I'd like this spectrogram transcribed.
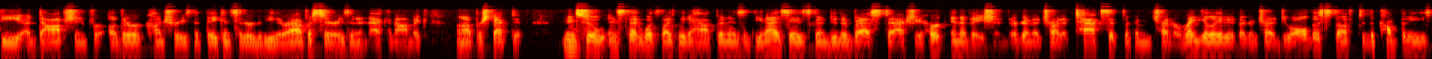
the adoption for other countries that they consider to be their adversaries in an economic uh, perspective. And so instead, what's likely to happen is that the United States is going to do their best to actually hurt innovation. They're going to try to tax it, they're going to try to regulate it, they're going to try to do all this stuff to the companies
